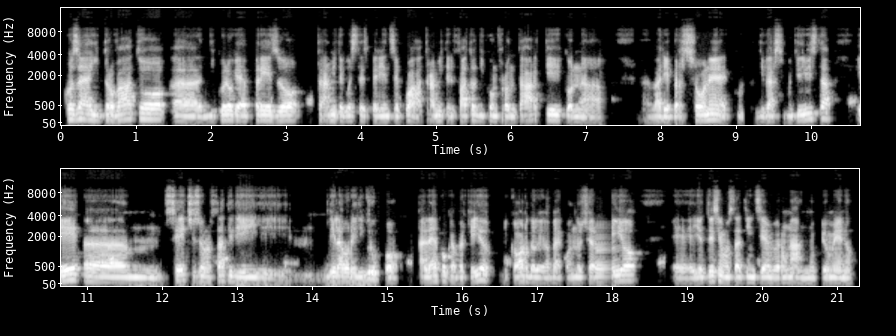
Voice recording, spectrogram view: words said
cosa hai trovato eh, di quello che hai appreso tramite queste esperienze qua, tramite il fatto di confrontarti con uh, varie persone, con diversi punti di vista e ehm, se ci sono stati dei, dei, lavori di gruppo all'epoca, perché io ricordo che vabbè, quando c'ero io, eh, io e te siamo stati insieme per un anno più o meno,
